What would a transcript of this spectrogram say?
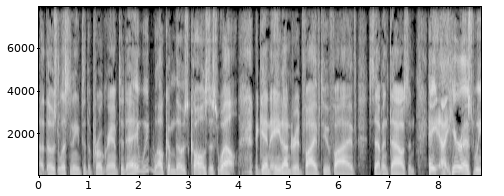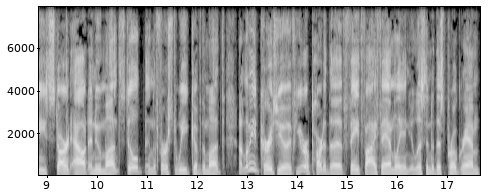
uh, those listening to the program today. We'd welcome those calls as well. Again, 800 525 7000. Hey, uh, here as we start out a new month, still in the first week of the month, uh, let me encourage you if you're a part of the FaithFi family and you listen to this program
